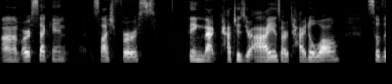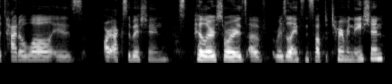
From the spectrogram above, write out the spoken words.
um, or second slash first thing that catches your eye is our title wall so the title wall is our exhibition, Pillar Stories of Resilience and Self Determination,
